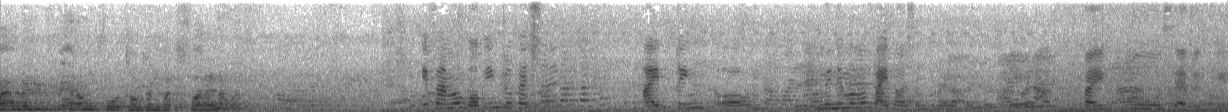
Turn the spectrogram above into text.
I am ready to pay around 4,000 bucks for an hour. If I'm a working professional, I think um, minimum of 5,000. 5 to 7k.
